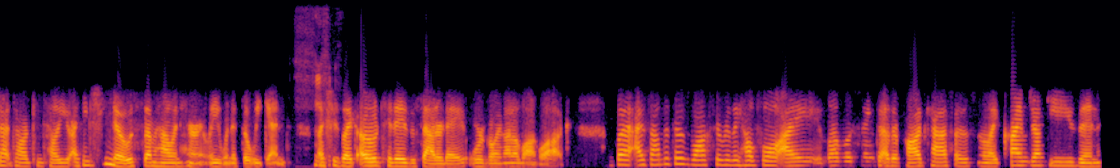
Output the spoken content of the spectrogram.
that dog can tell you, I think she knows somehow inherently when it's a weekend. like she's like, oh, today's a Saturday. We're going on a long walk but I found that those walks are really helpful. I love listening to other podcasts. I listen to like Crime Junkies and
